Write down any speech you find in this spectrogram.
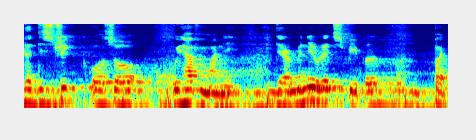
the district also, we have money. There are many rich people, but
